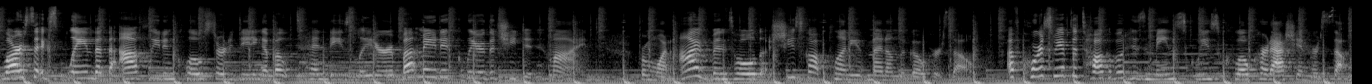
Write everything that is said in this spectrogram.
Larsa explained that the athlete and Khloe started dating about 10 days later, but made it clear that she didn't mind. From what I've been told, she's got plenty of men on the go herself. Of course, we have to talk about his main squeeze, Khloe Kardashian herself.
